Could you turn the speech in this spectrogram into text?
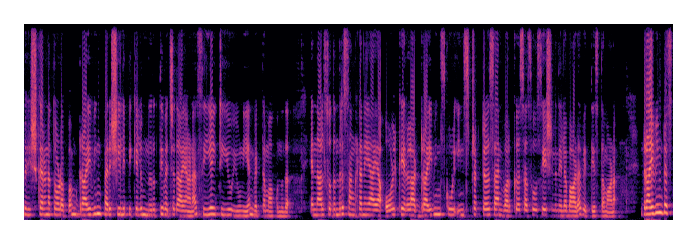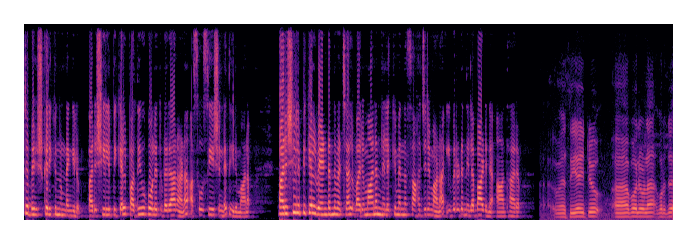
ബഹിഷ്കരണത്തോടൊപ്പം ഡ്രൈവിംഗ് പരിശീലിപ്പിക്കലും നിർത്തിവച്ചതായാണ് C I T U union വ്യക്തമാക്കുന്നത്. എന്നാൽ സ്വതന്ത്ര സംഘടനയായ all Kerala driving school instructors and workers അസോസിയേഷന്റെ നിലപാട് വ്യത്യസ്തമാണ്. ഡ്രൈവിംഗ് ടെസ്റ്റ് ബഹിഷ്കരിക്കുന്നുണ്ടെങ്കിലും പരിശീലിപ്പിക്കൽ പതിവ് പോലെ തുടരാനാണ് അസോസിയേഷന്റെ തീരുമാനം. പരിശീലിപ്പിക്കൽ വേണ്ടെന്ന് വെച്ചാൽ വരുമാനം നിലയ്ക്കുമെന്ന സാഹചര്യമാണ് ഇവരുടെ നിലപാടിന് ആധാരം. സി ഐ ടു പോലെയുള്ള കുറച്ച്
